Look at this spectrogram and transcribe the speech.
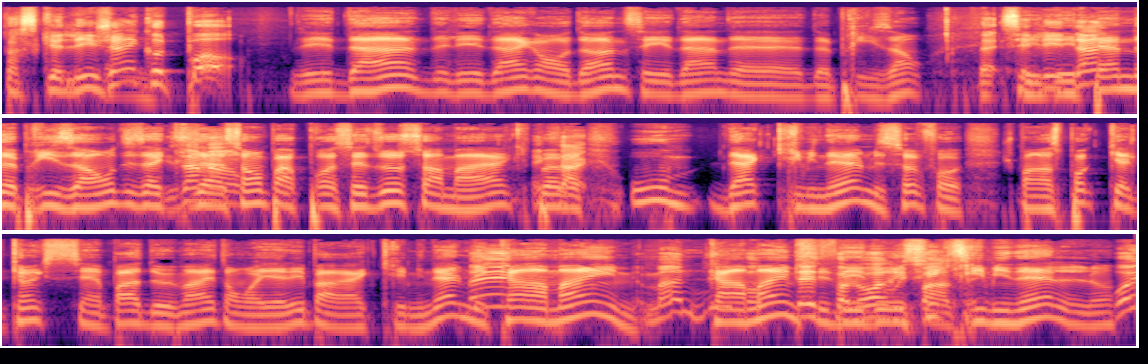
parce que les gens n'écoutent pas. Les dents, les dents qu'on donne, c'est les dents de, de prison. Ben, c'est des dents- peines de prison, des accusations par procédure sommaire qui peuvent, ou d'actes criminels, mais ça, faut, je pense pas que quelqu'un qui se tient pas à deux mètres, on va y aller par acte criminel, mais Ben, quand même, donné, quand même, c'est des dossiers criminels. là. Oui,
